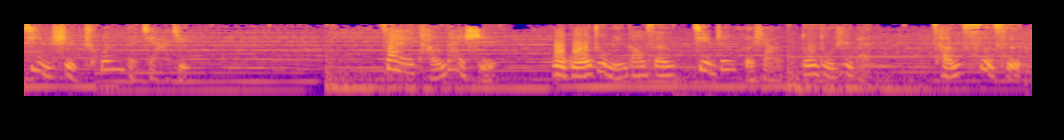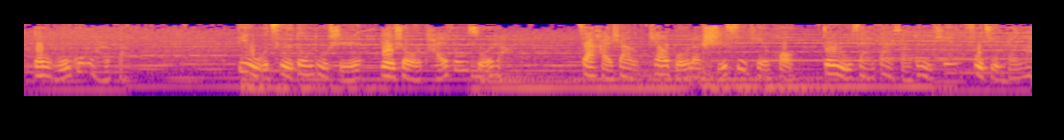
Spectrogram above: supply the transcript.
尽是春的佳句。在唐代时，我国著名高僧鉴真和尚东渡日本，曾四次都无功而返。第五次东渡时，又受台风所扰，在海上漂泊了十四天后，终于在大小洞天附近登岸，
